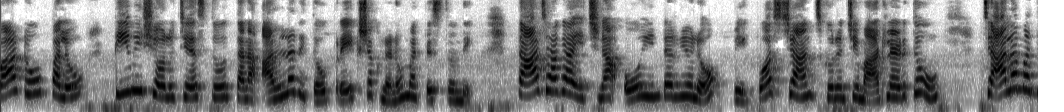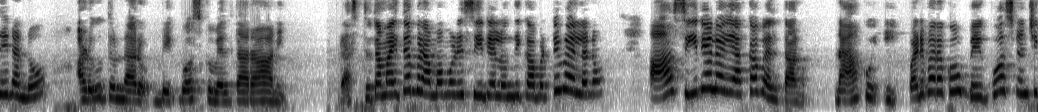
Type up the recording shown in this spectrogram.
పాటు పలు టీవీ షోలు చేస్తూ తన అల్లరితో ప్రేక్షకులను మెప్పిస్తుంది. తాజాగా ఇచ్చిన ఓ ఇంటర్వ్యూలో బిగ్ బాస్ ఛాన్స్ గురించి మాట్లాడుతూ చాలామంది నన్ను అడుగుతున్నారు బిగ్ బాస్కు వెళ్తారా అని. ప్రస్తుతం అయితే బ్రహ్మముడి సీరియల్ ఉంది కాబట్టి వెళ్ళను. ఆ సీరియల్ అయ్యాక వెళ్తాను. నాకు ఇప్పటి వరకు బిగ్ బాస్ నుంచి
